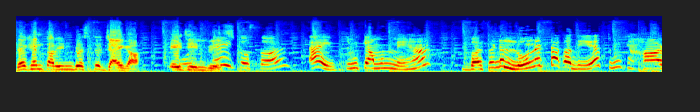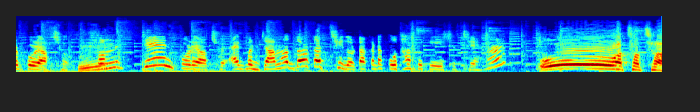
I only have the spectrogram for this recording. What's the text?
দেখেন তার ইনভেস্টের জায়গা। এই যে এই ইনভেস্ট তো স্যার এই তুমি কেমন মেয়ে হ্যাঁ? বয়ফ্রেন্ডের লোনের টাকা দিয়ে তুমি হার পরে আছো? সামনে চেন পরে আছো। একবার জানার দরকার ছিল টাকাটা কোথা থেকে এসেছে হ্যাঁ? ও আচ্ছা আচ্ছা।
